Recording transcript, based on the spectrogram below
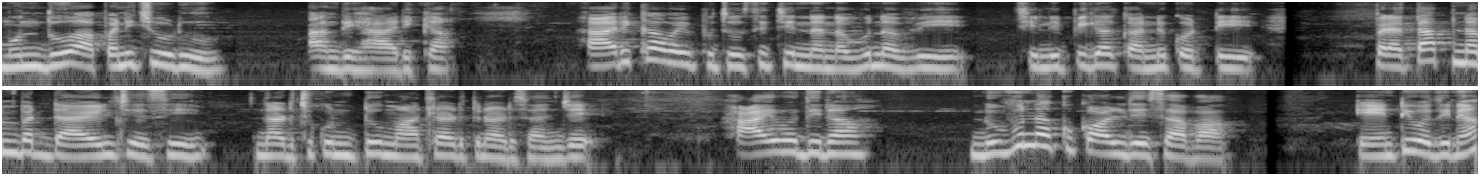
ముందు ఆ పని చూడు అంది హారిక. హారిక వైపు చూసి చిన్న నవ్వు నవ్వి చిలిపిగా కన్ను కొట్టి ప్రతాప్ నంబర్ డయల్ చేసి నడుచుకుంటూ మాట్లాడుతున్నాడు సంజయ్. హాయ్ వదినా నువ్వు నాకు కాల్ చేశావా? ఏంటి వదినా?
